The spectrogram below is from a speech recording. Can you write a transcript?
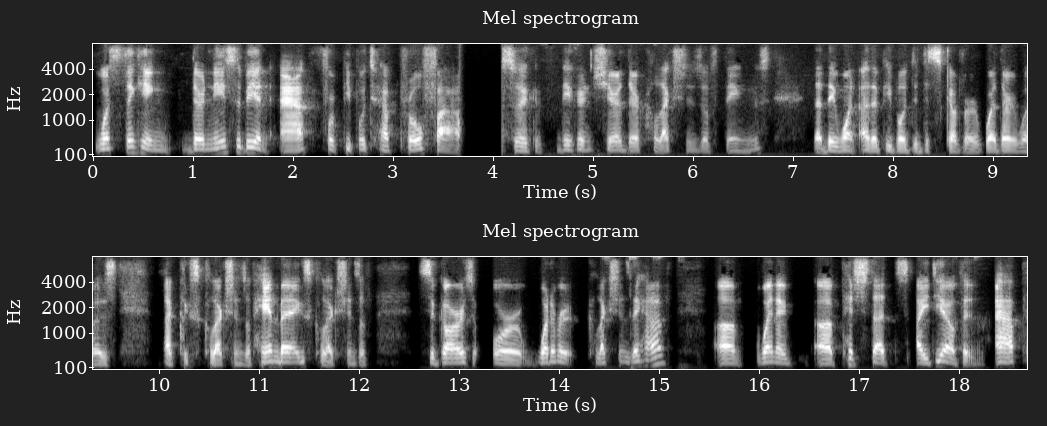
was thinking there needs to be an app for people to have profiles so they can share their collections of things that they want other people to discover, whether it was uh, collections of handbags, collections of cigars, or whatever collections they have. Um, when I uh, pitched that idea of an app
